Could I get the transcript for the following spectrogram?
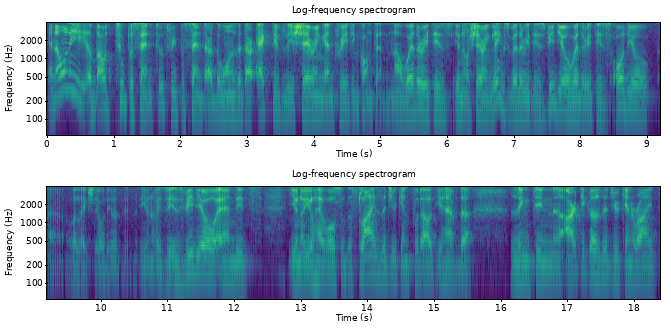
And only about 2%, 2 3% are the ones that are actively sharing and creating content. Now, whether it is, you know, sharing links, whether it is video, whether it is audio, uh, well, actually, audio, you know, it's, it's video and it's, you know, you have also the slides that you can put out, you have the, LinkedIn uh, articles that you can write,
